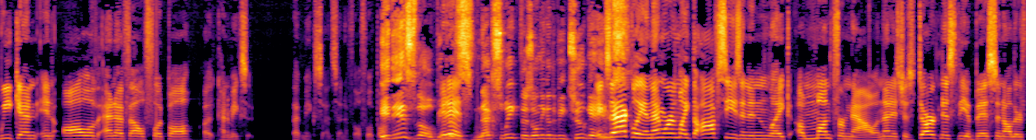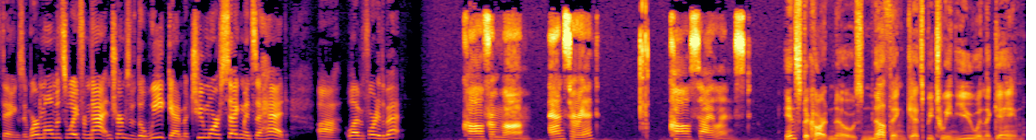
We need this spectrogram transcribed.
weekend in all of NFL football. Uh, kind of makes it that makes sense. NFL football. It is though because is. next week there's only going to be two games. Exactly, and then we're in like the off season in like a month from now, and then it's just darkness, the abyss, and other things, and we're moments away from that in terms of the weekend. But two more segments ahead. Uh, Eleven forty, the bet. Call from mom. Answer it. Call silenced. Instacart knows nothing gets between you and the game.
